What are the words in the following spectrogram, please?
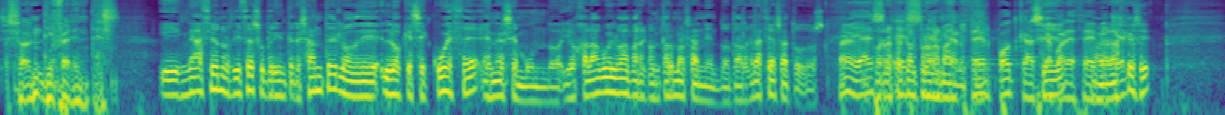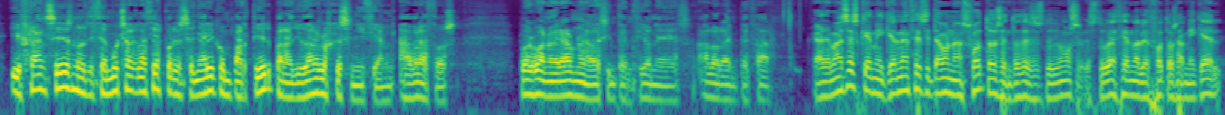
son diferentes. Ignacio nos dice súper interesante lo de lo que se cuece en ese mundo y ojalá vuelva para contar más anécdotas. Gracias a todos. Bueno, ya con es- respecto es al programa el tercer podcast que aparece la verdad Miquel. es que sí. Y Francis nos dice muchas gracias por enseñar y compartir para ayudar a los que se inician. Abrazos. Pues bueno, era una de las intenciones a la hora de empezar. Además es que Miquel necesitaba unas fotos, entonces estuvimos, estuve haciéndole fotos a Miquel,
